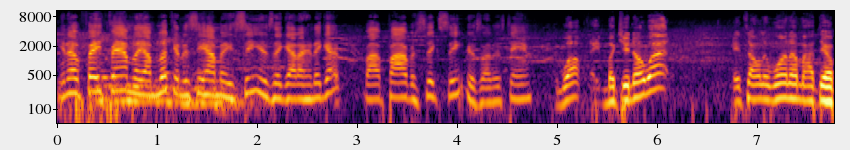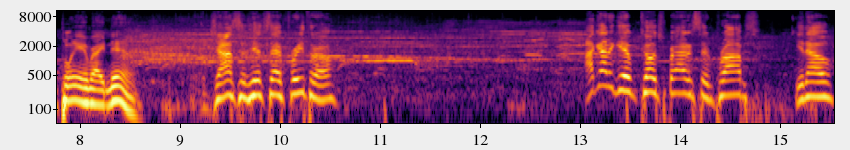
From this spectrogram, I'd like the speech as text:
You know, Faith Family, I'm looking to see how many seniors they got on here. They got about five or six seniors on this team. Well, but you know what? It's only one of them out there playing right now. Johnson hits that free throw. I got to give Coach Patterson props. You know,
